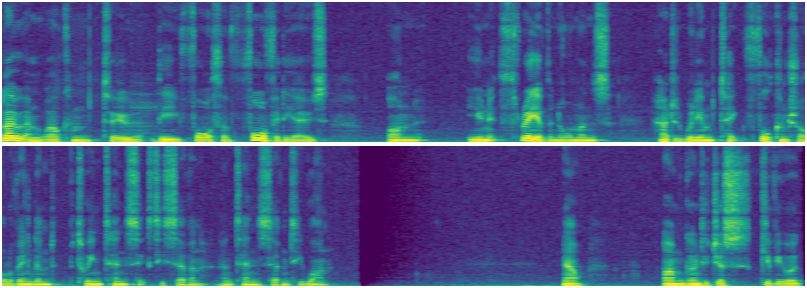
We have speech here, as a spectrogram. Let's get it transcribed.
Hello and welcome to the fourth of four videos on Unit 3 of the Normans, How did William take full control of England between 1067 and 1071. Now I'm going to just give you a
